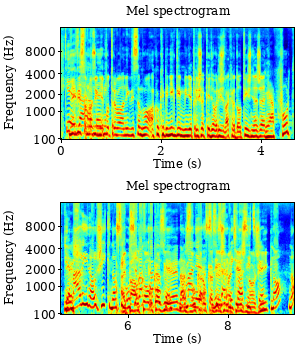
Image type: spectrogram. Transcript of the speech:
je Nikdy som nožík zahambený. nepotreboval, nikdy som ho, ako keby nikdy mi neprišiel, keď hovoríš dvakrát do týždňa, že... Ja furt Je tiež... malý nožík, nosím Aj u seba v ukazuje, náš zvukár ukazuje, že má tiež klasické. nožík. No, no.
